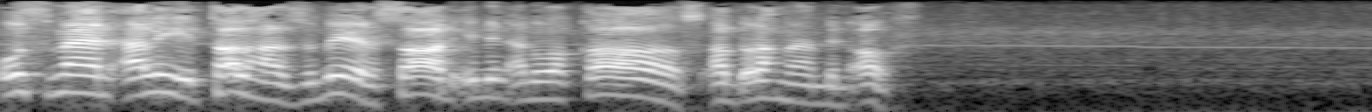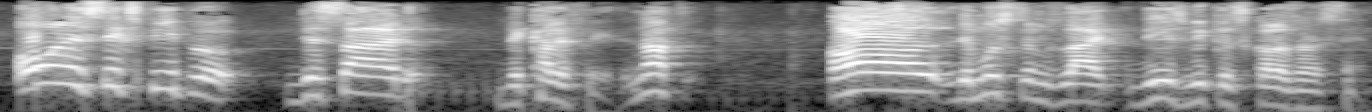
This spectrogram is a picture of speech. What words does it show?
Uthman, Ali, Talha, Zubair, Saad ibn Abu Waqqas, Abdurrahman bin Auf. Only six people decide the caliphate, not all the Muslims like these wicked scholars are saying.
